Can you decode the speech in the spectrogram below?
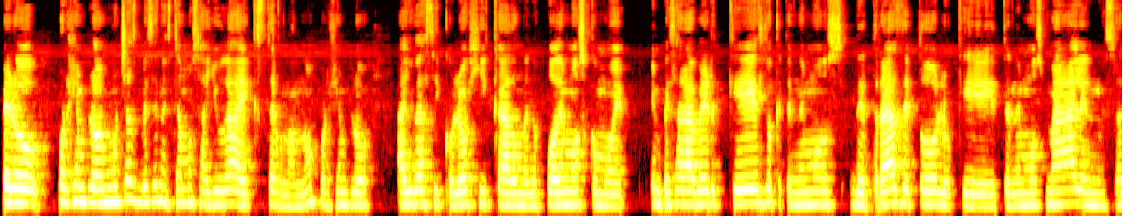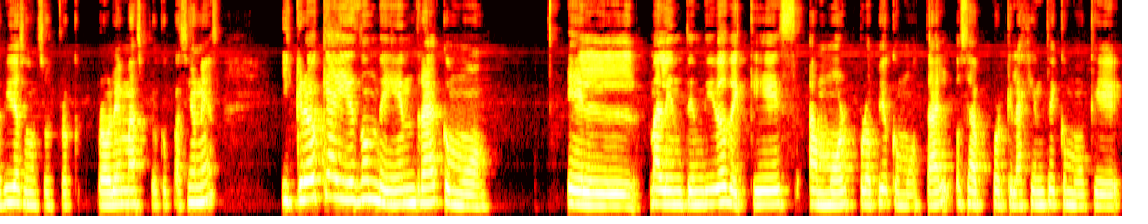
pero, por ejemplo, muchas veces necesitamos ayuda externa, ¿no? Por ejemplo, ayuda psicológica, donde no podemos como empezar a ver qué es lo que tenemos detrás de todo lo que tenemos mal en nuestras vidas o nuestros problemas, preocupaciones. Y creo que ahí es donde entra como el malentendido de qué es amor propio como tal, o sea, porque la gente como que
